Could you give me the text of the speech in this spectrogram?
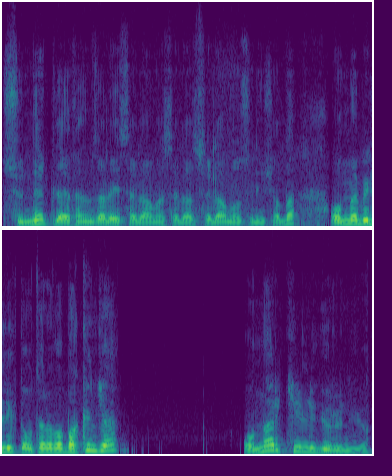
sünnetle Efendimiz Aleyhisselam'a selam, selam olsun inşallah. Onunla birlikte o tarafa bakınca onlar kirli görünüyor.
